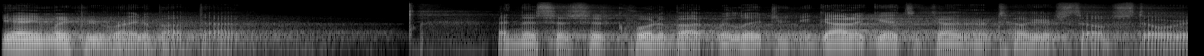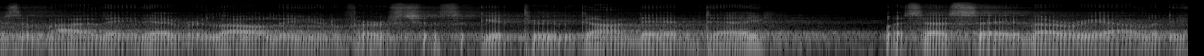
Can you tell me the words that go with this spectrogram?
Yeah, you might be right about that. And this is his quote about religion. You gotta get together and tell yourself stories that violate every law of the universe just to get through the goddamn day. What's that say about reality?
